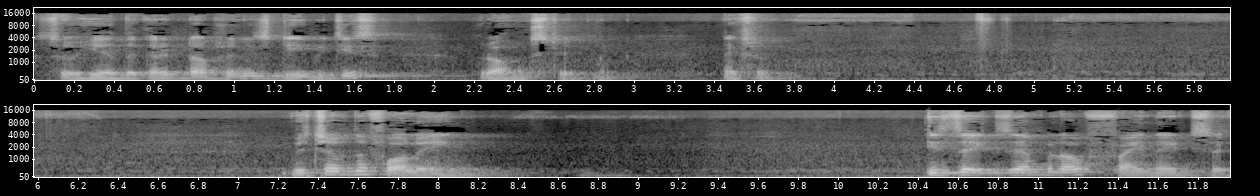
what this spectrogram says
So here the correct option is D, which is wrong statement. Next one. Which of the following is the example of finite set?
